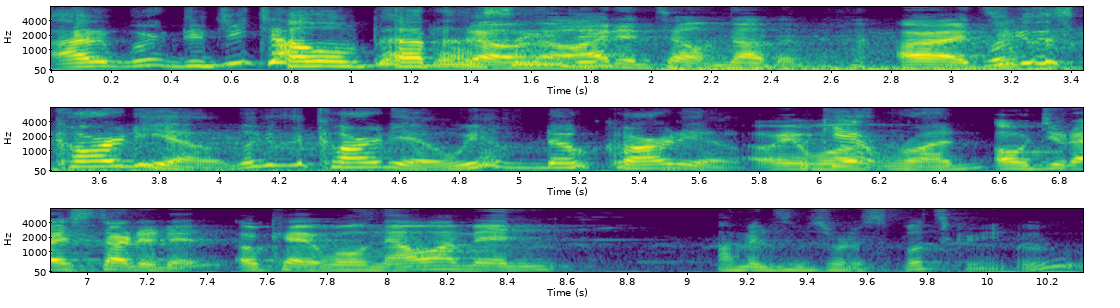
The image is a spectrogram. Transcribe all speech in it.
I, where- did you tell him about us? no, no, I didn't tell him nothing. All right, so Look at this cardio. Look at the cardio. We have no cardio. Oh, we well- can't run. Oh, dude, I started it. Okay, well now I'm in. I'm in some sort of split screen. Ooh,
